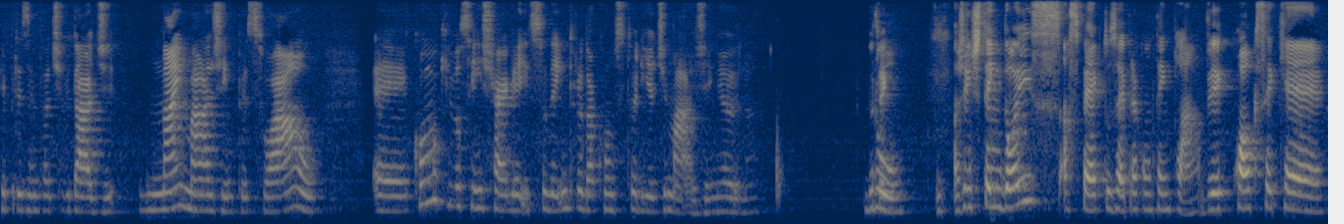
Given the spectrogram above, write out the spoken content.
representatividade na imagem pessoal, é, como que você enxerga isso dentro da consultoria de imagem, Ana? Bru, a gente tem dois aspectos aí para contemplar. Ver qual que você quer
